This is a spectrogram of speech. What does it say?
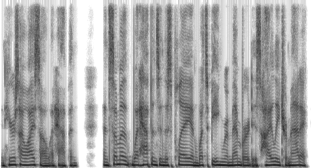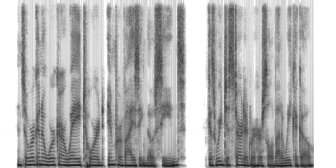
And here's how I saw what happened. And some of what happens in this play and what's being remembered is highly traumatic. And so we're going to work our way toward improvising those scenes because we just started rehearsal about a week ago.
